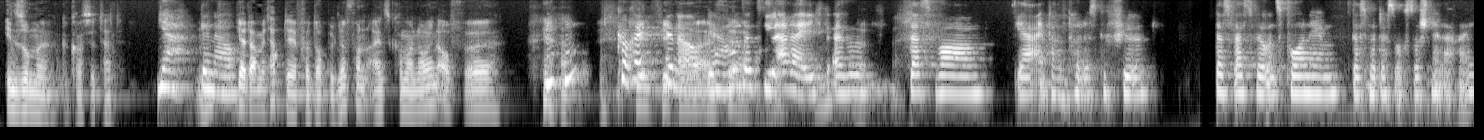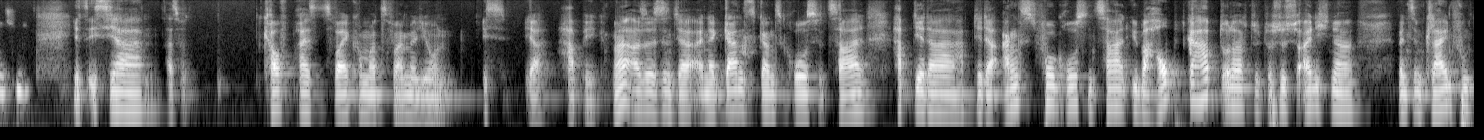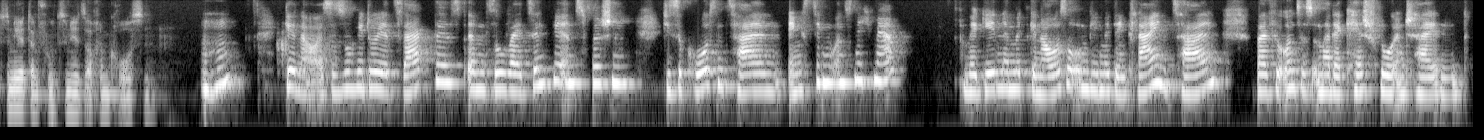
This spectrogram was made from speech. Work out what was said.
in Summe gekostet hat. Ja, mhm. genau. Ja, damit habt ihr ja verdoppelt, ne? Von 1,9 auf. Äh, ja, mhm, korrekt, 4, 4, genau. 1, wir haben ja. unser Ziel erreicht. Mhm. Also, das war ja einfach ein tolles Gefühl. Das, was wir uns vornehmen, dass wir das auch so schnell erreichen. Jetzt ist ja, also Kaufpreis 2,2 Millionen ist ja happig. Ne? Also es sind ja eine ganz, ganz große Zahl. Habt ihr da, habt ihr da Angst vor großen Zahlen überhaupt gehabt? Oder das ist eigentlich eine, wenn es im Kleinen funktioniert, dann funktioniert es auch im Großen. Mhm. Genau, also so wie du jetzt sagtest, ähm, so weit sind wir inzwischen. Diese großen Zahlen ängstigen uns nicht mehr. Wir gehen damit genauso um wie mit den kleinen Zahlen, weil für uns ist immer der Cashflow entscheidend.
